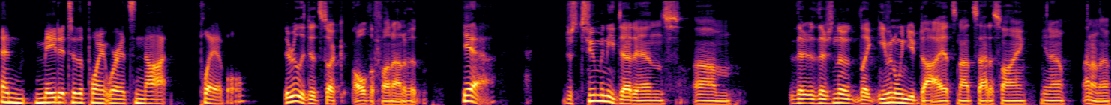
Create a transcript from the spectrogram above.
and made it to the point where it's not playable. They really did suck all the fun out of it. Yeah. Just too many dead ends. Um, there, there's no like even when you die, it's not satisfying. You know, I don't know.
